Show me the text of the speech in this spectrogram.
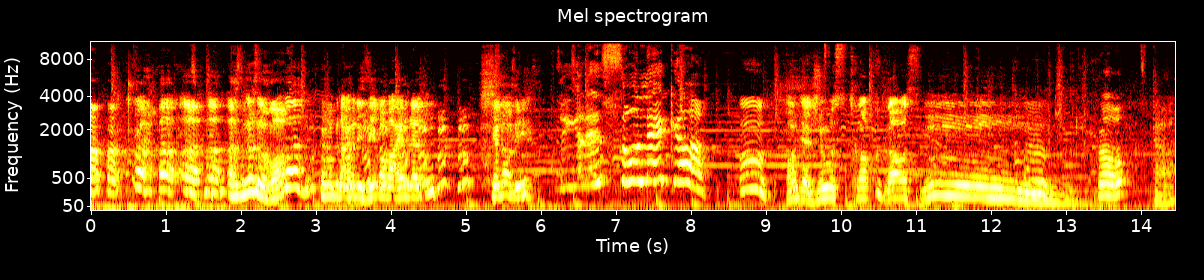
Was ist denn das, eine Robbe? Können wir bitte einmal die Seerobbe einblenden? Genau die. Digga, der ist so lecker! Mm. Und der Juice tropft raus. Mmh. Bro, Ja.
